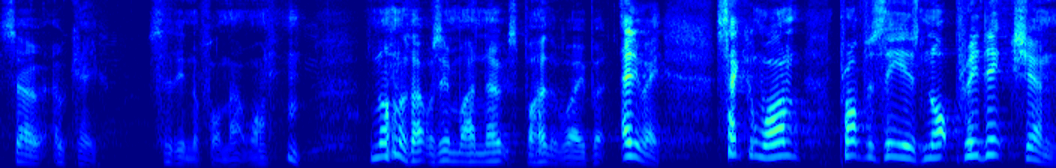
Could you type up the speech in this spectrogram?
So, okay, said enough on that one. None of that was in my notes, by the way. But anyway, second one prophecy is not prediction.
